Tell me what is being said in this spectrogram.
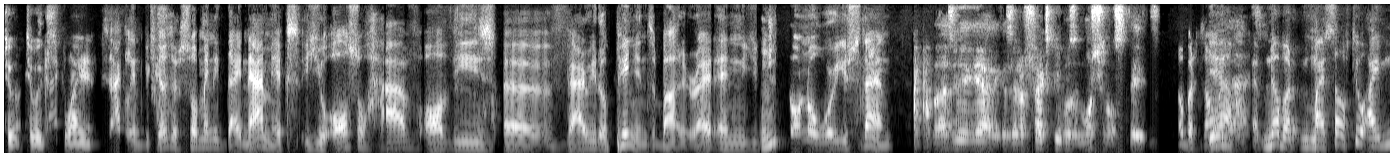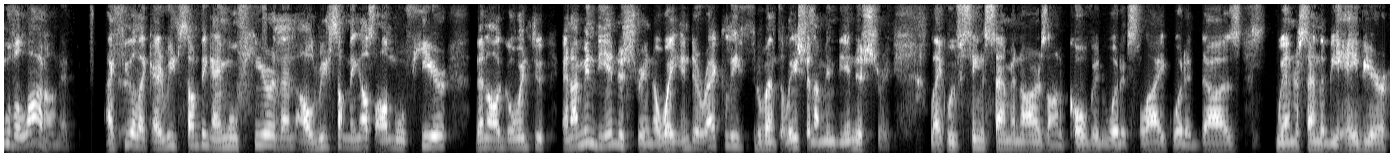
to to explain. Exactly, and because there's so many dynamics, you also have all these uh, varied opinions about it, right? And you Hmm? just don't know where you stand. Well, that's yeah, because it affects people's emotional state. No, but it's not only yeah that. no but myself too i move a lot on it i feel like i reach something i move here then i'll reach something else i'll move here then i'll go into and i'm in the industry in a way indirectly through ventilation i'm in the industry. Like we've seen seminars on covid what it's like what it does. We understand the behavior.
